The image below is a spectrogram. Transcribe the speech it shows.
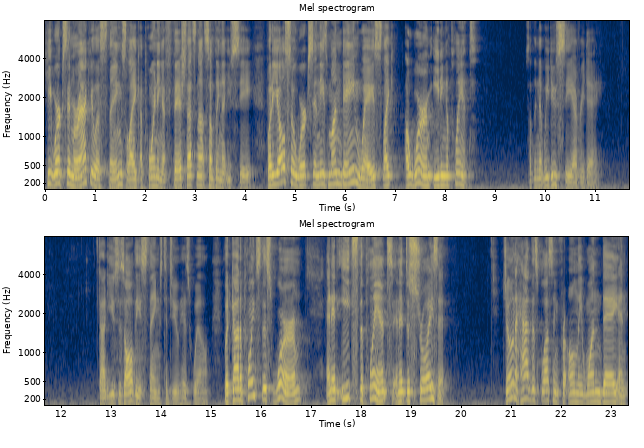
He works in miraculous things like appointing a fish. That's not something that you see. But he also works in these mundane ways like a worm eating a plant. Something that we do see every day. God uses all these things to do his will. But God appoints this worm and it eats the plant and it destroys it. Jonah had this blessing for only one day, and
